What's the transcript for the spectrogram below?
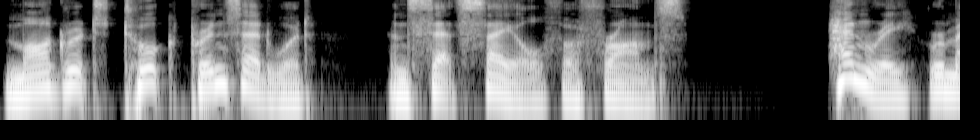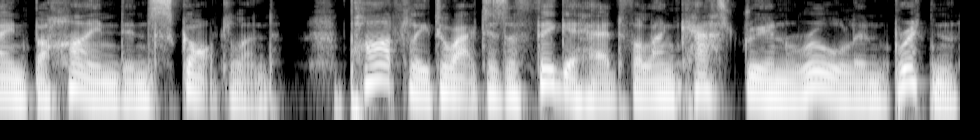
Margaret took Prince Edward and set sail for France. Henry remained behind in Scotland, partly to act as a figurehead for Lancastrian rule in Britain,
